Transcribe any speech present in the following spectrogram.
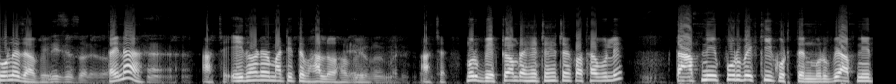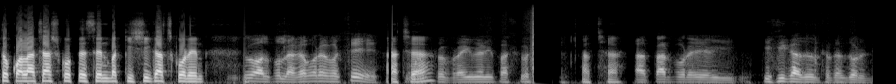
চলে যাবে। নিচে চলে যাবে। তাই না? হ্যাঁ হ্যাঁ। আচ্ছা এই ধরনের মাটিতে ভালো হবে। আচ্ছা মুরব্বী একটু আমরা হেঁটে হেঁটে কথা বলি। তা আপনি পূর্বে কি করতেন মুরব্বী? আপনি তো কলা চাষ করতেছেন বা কৃষি কাজ করেন। অল্প লেখাপড়া করছি। আচ্ছা। প্রাইমারি পাস করছি। আচ্ছা। আর তারপরে এই কৃষিকাজের সাথে জড়িত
